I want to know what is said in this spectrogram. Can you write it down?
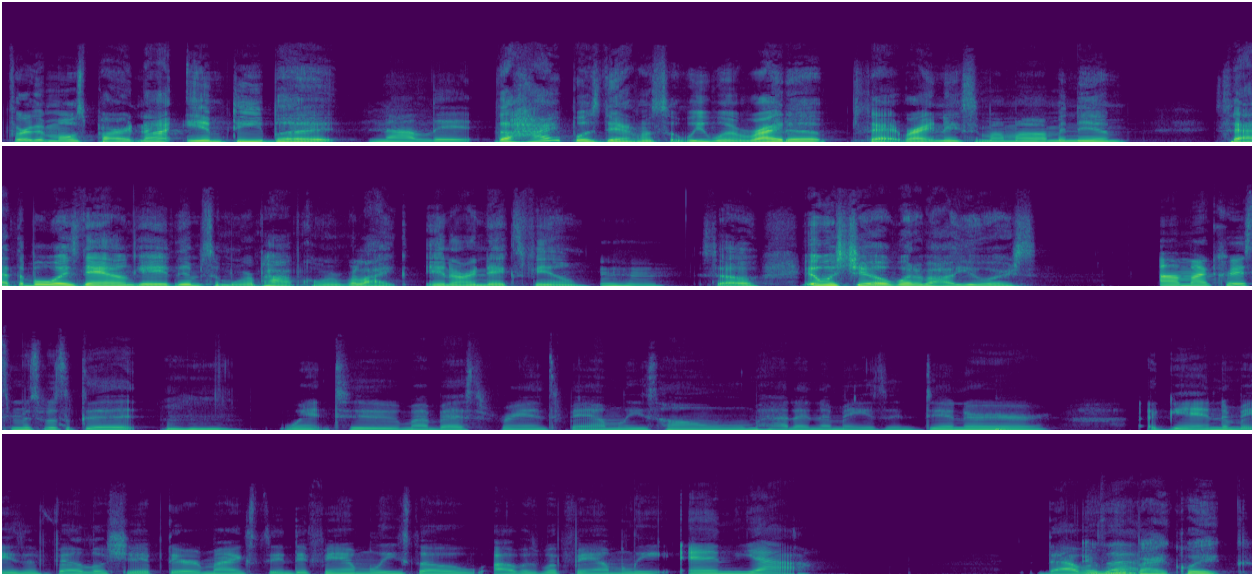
for the most part not empty, but Not lit. the hype was down. So we went right up, sat right next to my mom and them, sat the boys down, gave them some more popcorn. We're like in our next film. hmm So it was chill. What about yours? Um, my Christmas was good. hmm Went to my best friend's family's home. Had an amazing dinner. Again, amazing fellowship. They're my extended family, so I was with family, and yeah, that It was went it. by quick.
